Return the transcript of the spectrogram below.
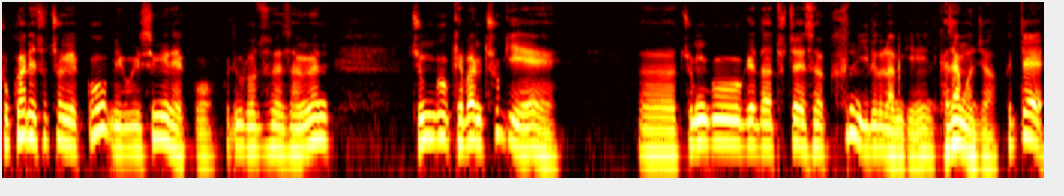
북한이 초청했고 미국이 승인했고 그리고 로저스 회장은 중국 개방 초기에 어, 중국에다 투자해서 큰 이득을 남긴 가장 먼저 그때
